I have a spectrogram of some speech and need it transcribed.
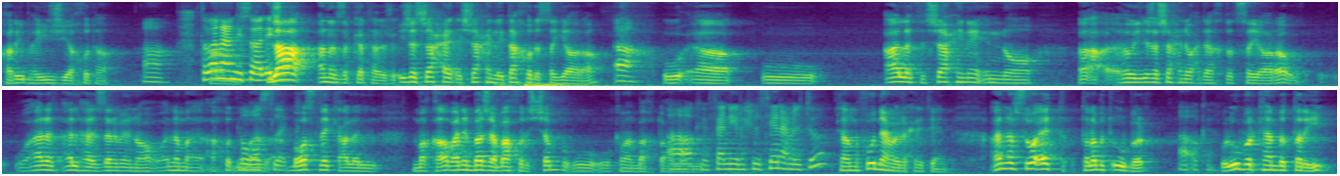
قريبها يجي ياخذها آه. طب أنا عندي سؤال إيش لا أنا تذكرت هذا اجى الشاحن الشاحن اللي تاخذ السيارة آه. و آه و قالت الشاحنة إنه آه هو اجى شاحنة واحدة أخذت السيارة وقالت قالها الزلمة إنه أنا ما اخذ بوصلك. بوصلك على المقهى. وبعدين برجع باخذ الشاب و- وكمان باخذه على آه أوكي. فاني رحلتين عملتوه؟ كان المفروض نعمل رحلتين. أنا نفس الوقت طلبت Uber. آه okay. وال Uber كان بالطريق. آه،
